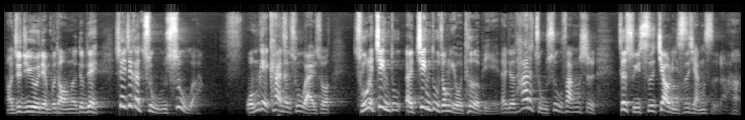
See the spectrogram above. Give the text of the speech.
好，这就有点不同了，对不对？所以这个主述啊，我们可以看得出来说，除了进度，呃，进度中有特别，那就是他的主述方式，这属于思教理思想史了哈。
